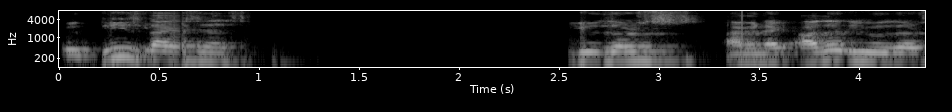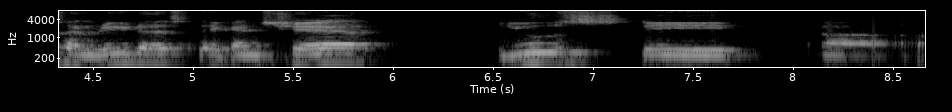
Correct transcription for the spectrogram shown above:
with these licenses, users, I mean, like other users and readers, they can share, use the uh,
